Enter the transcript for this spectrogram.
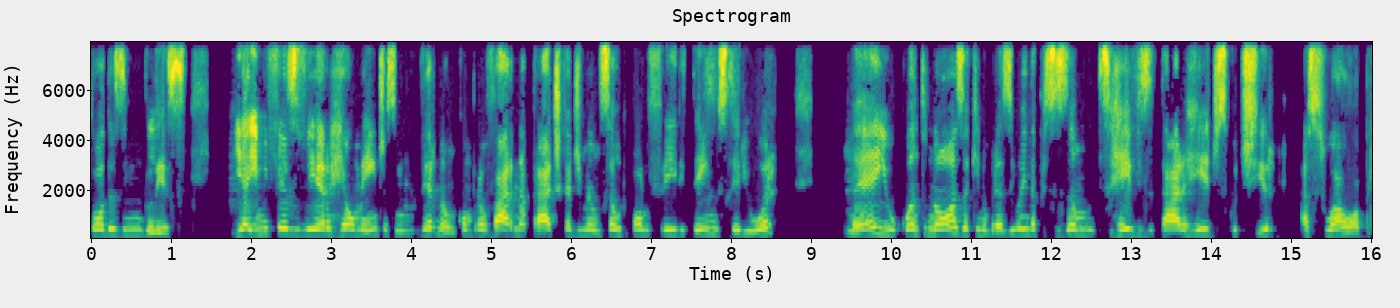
todas em inglês. E aí me fez ver realmente, assim, ver não, comprovar na prática a dimensão que Paulo Freire tem no exterior, né? E o quanto nós aqui no Brasil ainda precisamos revisitar, rediscutir a sua obra.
